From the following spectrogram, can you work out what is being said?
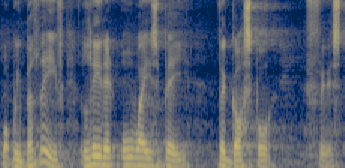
what we believe, let it always be the gospel first.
